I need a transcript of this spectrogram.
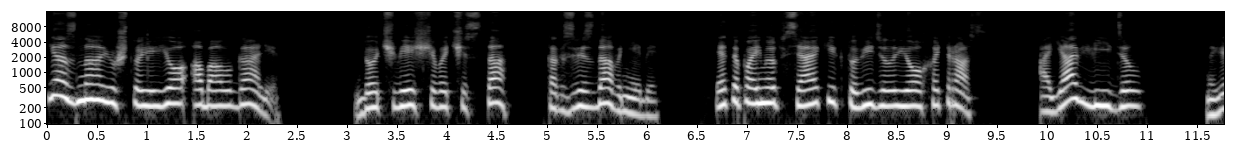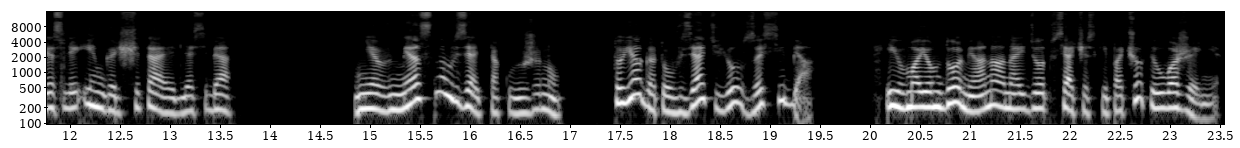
«Я знаю, что ее оболгали. Дочь Вещева чиста, как звезда в небе. Это поймет всякий, кто видел ее хоть раз. А я видел. Но если Ингарь считает для себя невместным взять такую жену, то я готов взять ее за себя. И в моем доме она найдет всяческий почет и уважение.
